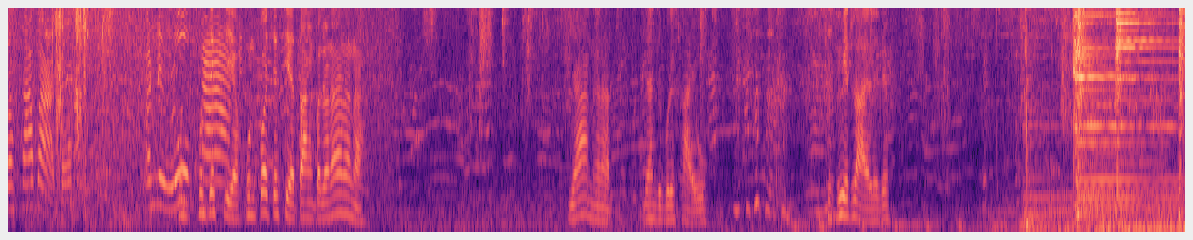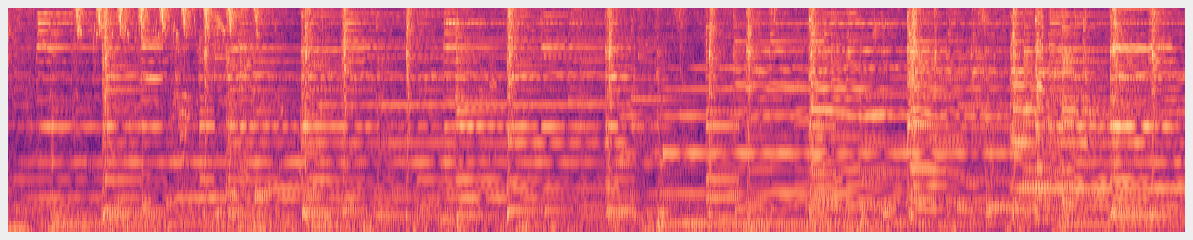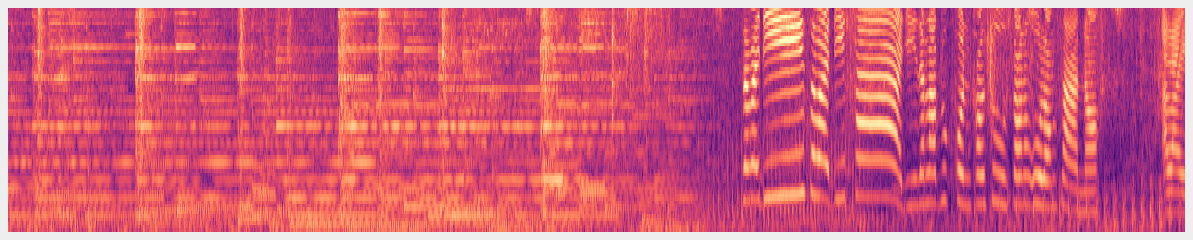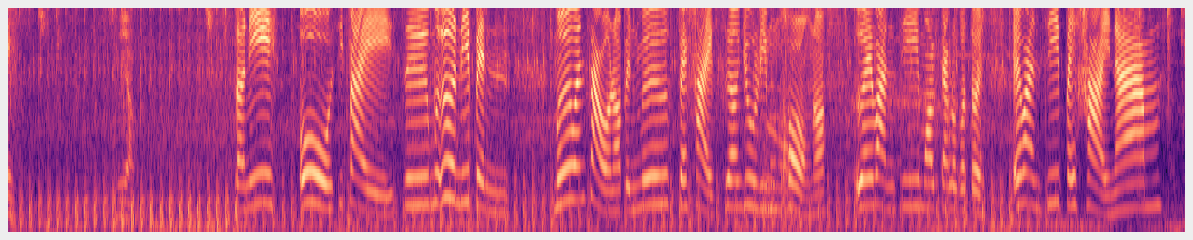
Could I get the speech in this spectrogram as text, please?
ละสาบาทเนาะเอาหนึ่งลูคุณกคุณจะค่เสียคุณก็จะเสียตังค์ไปแล้วนะนั่นน่ะย่านขนาดย่านจะบริขายอูจะสวีทหลายเลยเด้อ สวัสดีค่ะยินดีต้อนรับทุกคนเข้าสู่ซองน้องอูลองสารเนาะอะไรนี่ยังตอนนี้ โอ้สิไปซื้อมืออื่นนี่เป็นมือวันเสาร์เนาะเป็นมือไปขายเครื่องอยู่ริมของเนาะเอ้ยวันซี่มอลจากโลกาเตยเอ้ยวันซี่ไปขายน้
